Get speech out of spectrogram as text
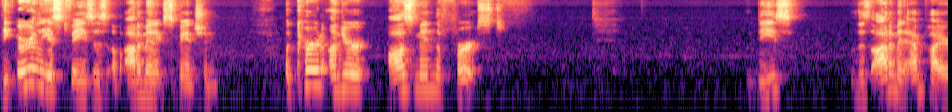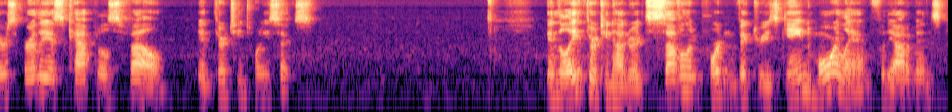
The earliest phases of Ottoman expansion occurred under Osman I. These the Ottoman Empire's earliest capitals fell in 1326. In the late 1300s, several important victories gained more land for the Ottomans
